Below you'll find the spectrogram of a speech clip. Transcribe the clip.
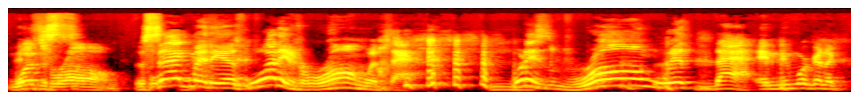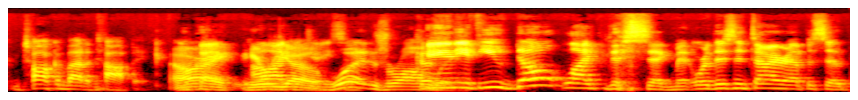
What's It's wrong? The segment is what is wrong with that? what is wrong with that? And then we're going to talk about a topic. All Okay, right, here I we it, go. Jason. What is wrong? And with if you don't like this segment or this entire episode,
